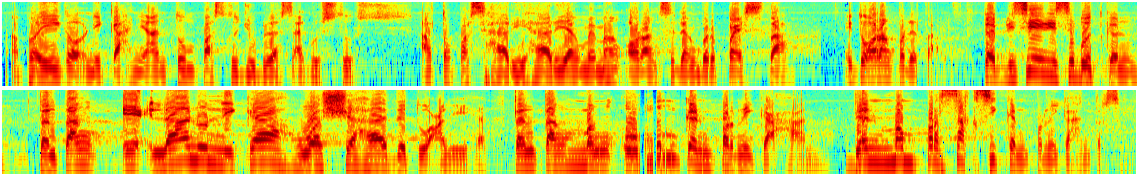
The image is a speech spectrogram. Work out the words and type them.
Apalagi kalau nikahnya antum pas 17 Agustus atau pas hari-hari yang memang orang sedang berpesta itu orang pada tahu. Tapi di sini disebutkan tentang i'lanun nikah wa syahadatu 'alaiha, tentang mengumumkan pernikahan dan mempersaksikan pernikahan tersebut.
